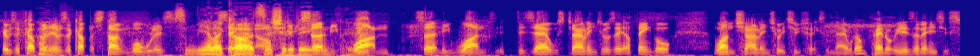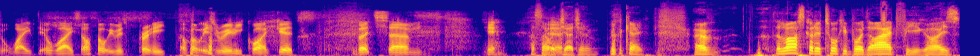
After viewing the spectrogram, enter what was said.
There was a couple. Oh. There was a couple of stone wallers. Some yellow cards there should have been. Certainly yeah. one. Certainly one. Dozzell's challenge was it? I think, or one challenge which he nailed on penalty, isn't it? He just sort of waved it away. So I thought he was pretty. I thought he was really quite good. But um, yeah. That's how Yeah. we're judging him. Okay. Um, the last kind of talking point that I had for you guys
